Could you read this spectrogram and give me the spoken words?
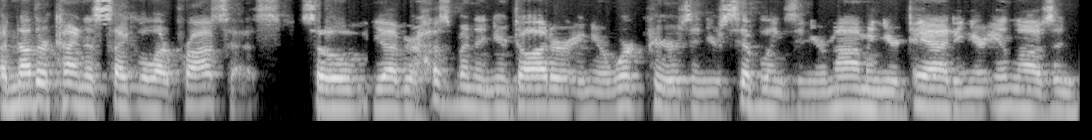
another kind of cycle or process. So you have your husband and your daughter and your work peers and your siblings and your mom and your dad and your in-laws and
